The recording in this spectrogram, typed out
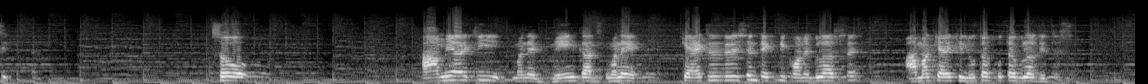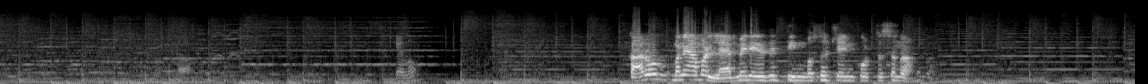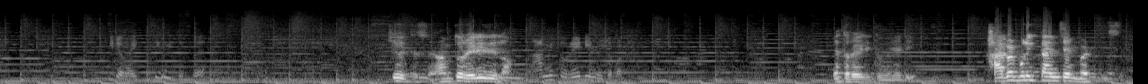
দেখছি সো আমি আর কি মানে মেইন কাজ মানে ক্যারেক্টারাইজেশন টেকনিক অনেকগুলো আছে। আমাকে আর কি লুতা পুতা গুলো দিতেছে। কেন? কারণ মানে আমার ল্যাবমেট এদের তিন বছর ট্রেন করতেছে না। আমি তো রেডি দিলাম। আমি তো রেডি হইতে পারছি। এত রেডি তুমি রেডি হাইপারবোলিক টাইম চেম্বার দিছে।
